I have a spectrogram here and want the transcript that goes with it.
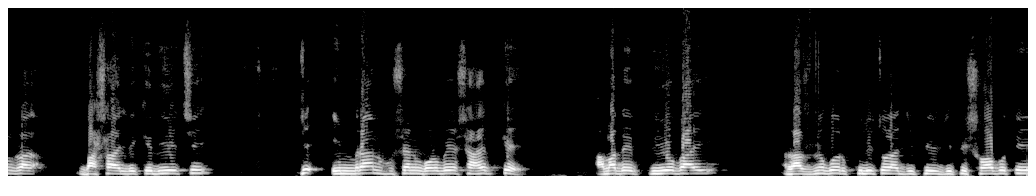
আমরা বাসায় লিখে দিয়েছি। যে ইমরান হোসেন বড়বে সাহেবকে আমাদের প্রিয় ভাই রাজনগর কুলিচড়া জিপির জিপি সভাপতি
